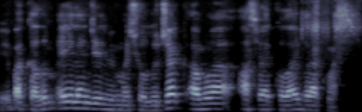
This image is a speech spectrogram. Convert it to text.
E, bakalım eğlenceli bir maç olacak ama Asfer kolay bırakmaz.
